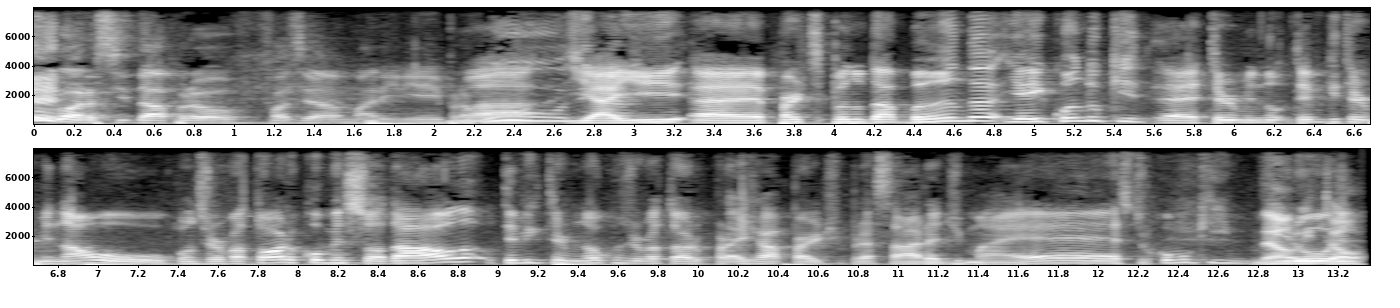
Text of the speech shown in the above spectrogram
ver agora se dá pra eu fazer a Marininha aí pra Uma- música. e aí, é, participando da banda, e aí quando que é, terminou, teve que terminar o conservatório, começou a dar aula, teve que terminar o conservatório pra já partir pra essa área de maestro, como que Não, virou, então.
